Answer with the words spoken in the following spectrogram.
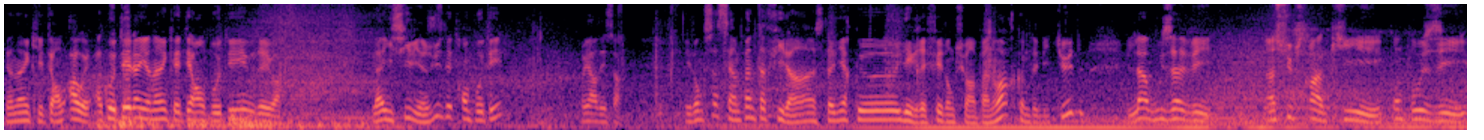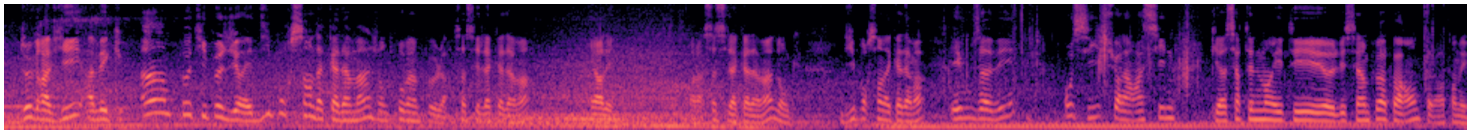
il y en a un qui était rem- Ah ouais, à côté là, il y en a un qui a été rempoté, vous allez voir. Là, ici, il vient juste d'être rempoté. Regardez ça. Et donc ça, c'est un pentafile, hein, c'est-à-dire qu'il est greffé donc sur un pain noir, comme d'habitude. Là, vous avez un substrat qui est composé de gravier avec un petit peu, je dirais, 10% d'acadama. J'en trouve un peu là. Ça, c'est de l'acadama. Regardez. Voilà, ça, c'est de l'acadama, donc 10% d'acadama. Et vous avez aussi sur la racine qui a certainement été euh, laissée un peu apparente. Alors attendez,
